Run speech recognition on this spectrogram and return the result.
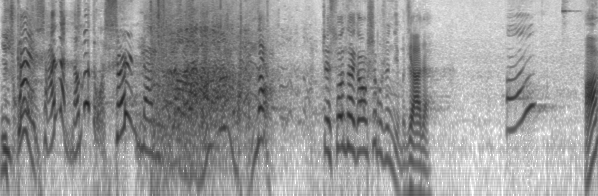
你干啥？咋那么多事儿呢？你没问完呢。这酸菜缸是不是你们家的？啊？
